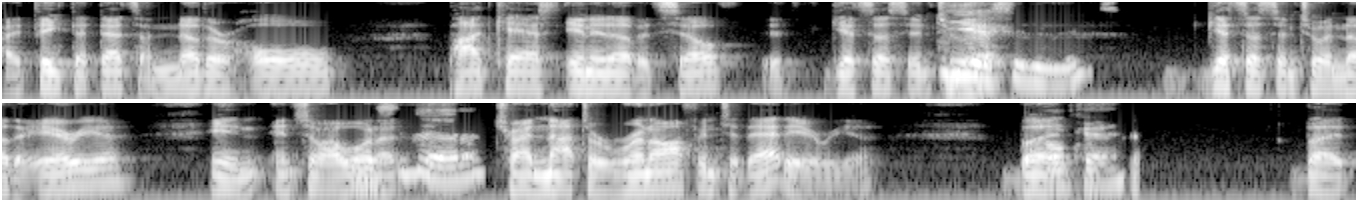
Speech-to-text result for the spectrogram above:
I think that that's another whole podcast in and of itself. It gets us into yes, a, it is. Gets us into another area, and and so I want to yes, try not to run off into that area, but okay. But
